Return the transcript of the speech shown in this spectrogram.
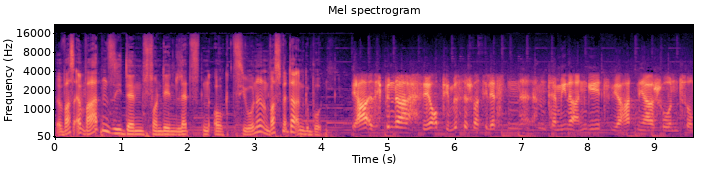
Was erwarten Sie denn von den letzten Auktionen und was wird da angeboten? Ja, also ich bin da sehr optimistisch, was die letzten ähm, Termine angeht. Wir hatten ja schon zum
